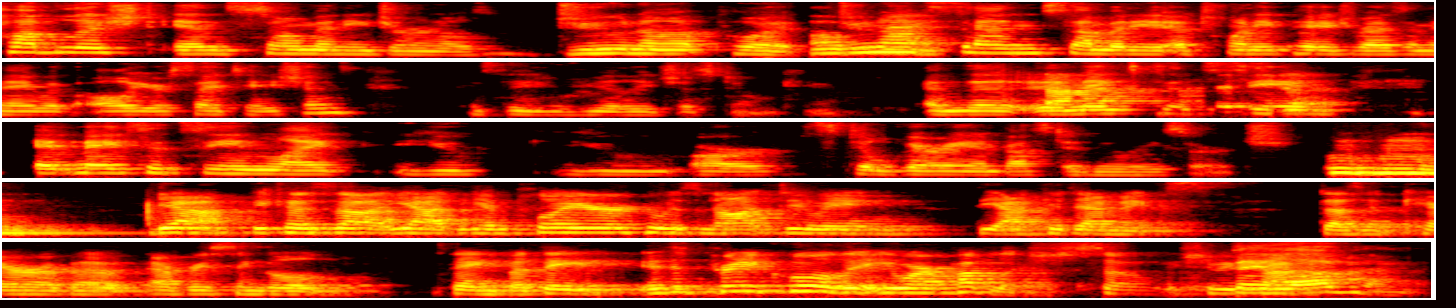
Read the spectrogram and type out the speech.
published in so many journals. Do not put, do not send somebody a 20-page resume with all your citations because they really just don't care. And then it makes it seem, it makes it seem like you, you are still very invested in research. Mhm. Yeah, because, uh, yeah, the employer who is not doing the academics doesn't care about every single thing, but they, it is pretty cool that you are published, so They love that.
